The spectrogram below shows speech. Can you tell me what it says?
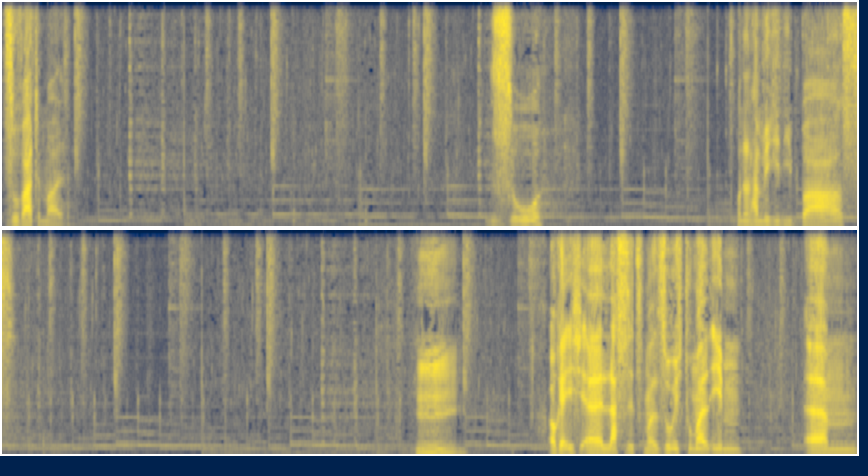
So, warte mal. So. Und dann haben wir hier die Bars. Hm. Okay, ich äh, lasse es jetzt mal so. Ich tu mal eben ähm,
